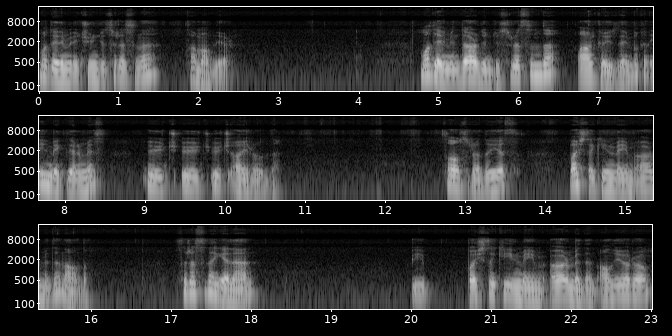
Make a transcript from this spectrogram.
modelimin 3. sırasını tamamlıyorum. Modelimin 4. sırasında arka yüzdeyim. Bakın ilmeklerimiz 3 3 3 ayrıldı. Son sıradayız. Baştaki ilmeğimi örmeden aldım. Sırasına gelen bir baştaki ilmeğimi örmeden alıyorum.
